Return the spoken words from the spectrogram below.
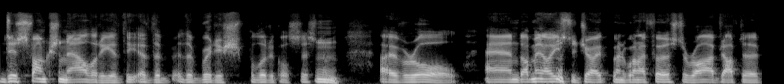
dysfunctionality of the of the the British political system mm. Overall. And I mean, I used to joke when when I first arrived after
